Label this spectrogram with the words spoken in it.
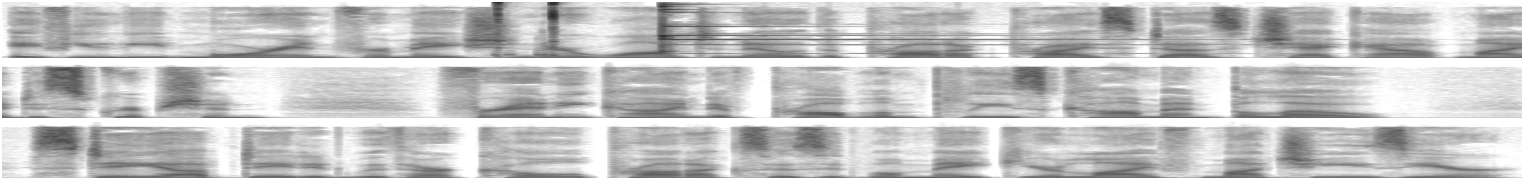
If you need more information or want to know the product price does check out my description. For any kind of problem please comment below. Stay updated with our coal products as it will make your life much easier.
